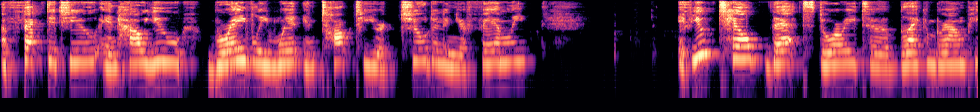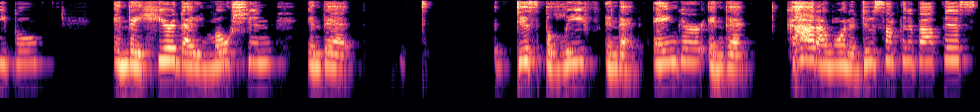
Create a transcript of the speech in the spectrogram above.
affected you and how you bravely went and talked to your children and your family. If you tell that story to Black and Brown people, and they hear that emotion and that disbelief and that anger and that God, I want to do something about this.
